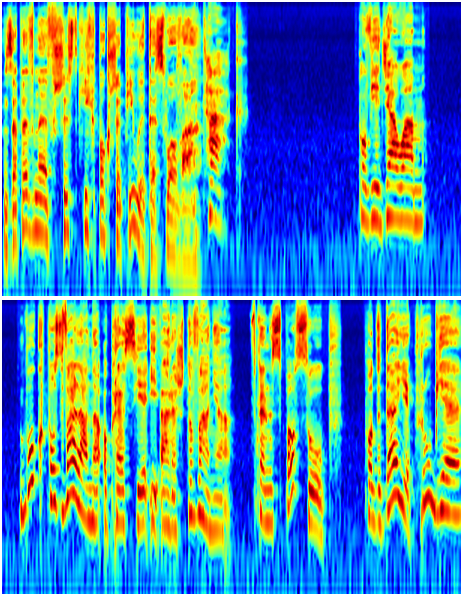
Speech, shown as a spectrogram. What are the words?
Zapewne wszystkich pokrzepiły te słowa. Tak. Powiedziałam: Bóg pozwala na opresję i aresztowania. W ten sposób poddaje próbie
